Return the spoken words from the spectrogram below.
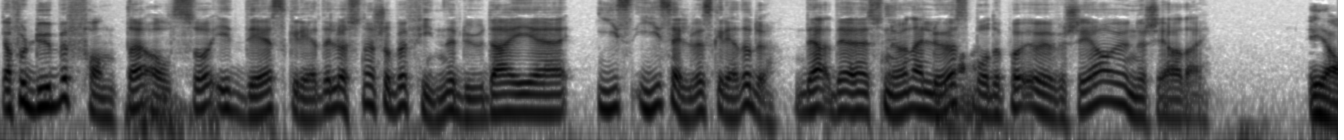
Ja, for du befant deg altså i det skredet løsner, så befinner du deg eh, i, i selve skredet, du. Det, det, snøen er løs ja. både på oversida og undersida av deg. Ja,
